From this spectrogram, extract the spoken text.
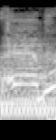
and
